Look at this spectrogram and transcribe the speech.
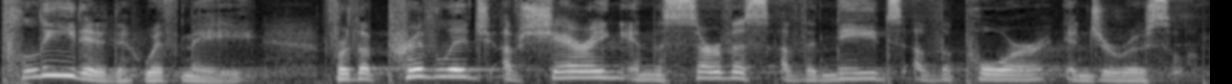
pleaded with me for the privilege of sharing in the service of the needs of the poor in Jerusalem.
